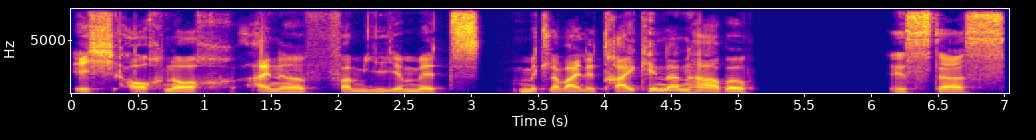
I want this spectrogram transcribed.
ich auch noch eine Familie mit mittlerweile drei Kindern habe, ist das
